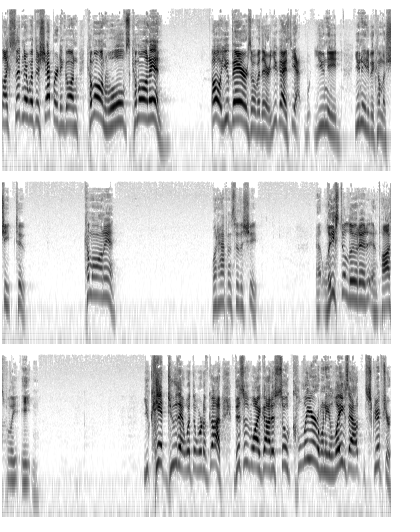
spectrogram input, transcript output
like sitting there with the shepherd and going, Come on, wolves, come on in. Oh, you bears over there, you guys, yeah, you need, you need to become a sheep too. Come on in. What happens to the sheep? At least diluted and possibly eaten. You can't do that with the Word of God. This is why God is so clear when He lays out Scripture.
